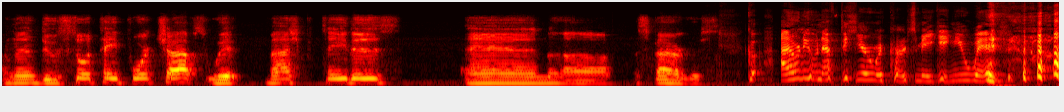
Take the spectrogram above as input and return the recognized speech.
I'm gonna do sauteed pork chops with mashed potatoes and uh, asparagus. I don't even have to hear what Kurt's making. You win.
